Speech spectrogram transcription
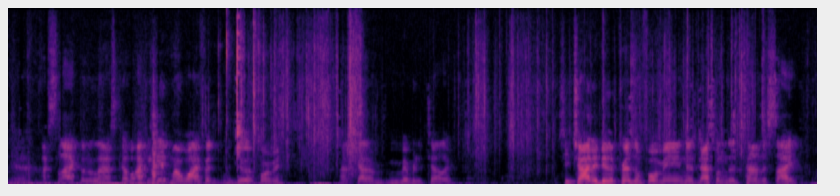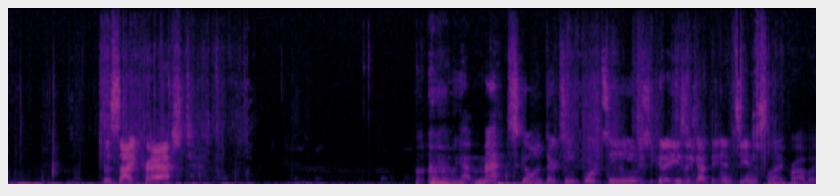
Yeah, I slacked on the last couple. I could get my wife to do it for me. I just gotta remember to tell her. She tried to do the prism for me, and that's when the time the site the site crashed. we got Max going 13 14, but she could have easily got the NT in the select, probably.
